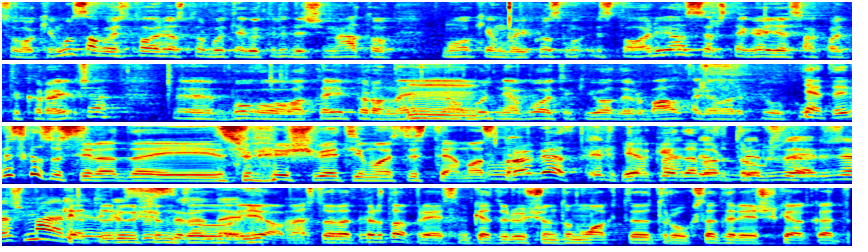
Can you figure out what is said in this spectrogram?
suvokimu savo istorijos, turbūt jeigu 30 metų mokėm vaikus istorijos ir staiga jie sako, tikrai čia e, buvo va, taip ir anaip, mm. galbūt nebuvo tik juoda ir balta, gal ir pilka. Ne, tai viskas susiveda į švietimo sistemos spragas. Ir, ir kai dabar trūksta 400, jo, mes tuo prie to prieisim, 400 mokytojų trūksta, tai reiškia, kad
